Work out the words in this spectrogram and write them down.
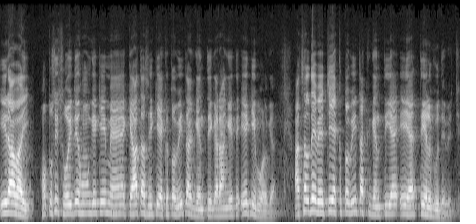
ఇరవై ਹੁਣ ਤੁਸੀਂ ਸੋਚਦੇ ਹੋਵੋਗੇ ਕਿ ਮੈਂ ਕਿਹਾ ਤਾਂ ਸੀ ਕਿ 1 ਤੋਂ 20 ਤੱਕ ਗਿਣਤੀ ਕਰਾਂਗੇ ਤੇ ਇਹ ਕੀ ਬੋਲ ਗਿਆ? ਅਸਲ ਦੇ ਵਿੱਚ 1 ਤੋਂ 20 ਤੱਕ ਗਿਣਤੀ ਹੈ, ਇਹ ਹੈ ਤੇਲਗੂ ਦੇ ਵਿੱਚ।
